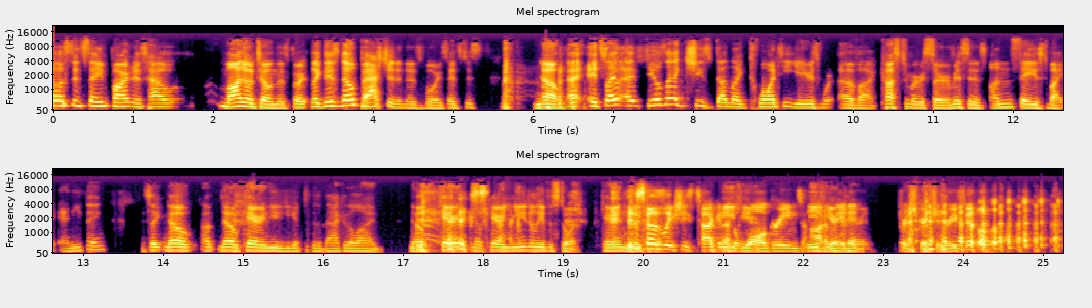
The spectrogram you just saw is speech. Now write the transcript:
Most insane part is how monotone this part. Like, there's no passion in this voice. It's just no. Uh, It's like it feels like she's done like 20 years worth of uh, customer service and is unfazed by anything. It's like no, um, no, Karen, you need to get to the back of the line. No, Karen, no, Karen, you need to leave the store. Karen, leave It sounds here. like she's talking to the here. Walgreens Leave automated Karen. prescription refill.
